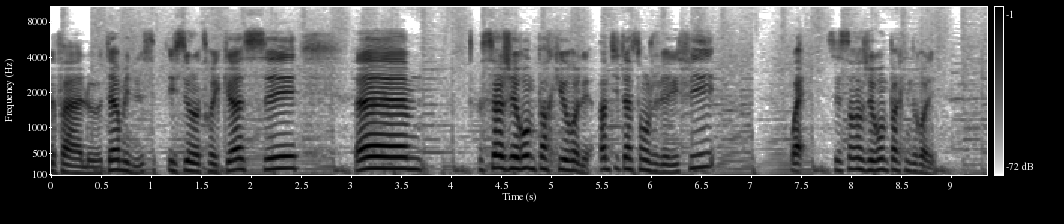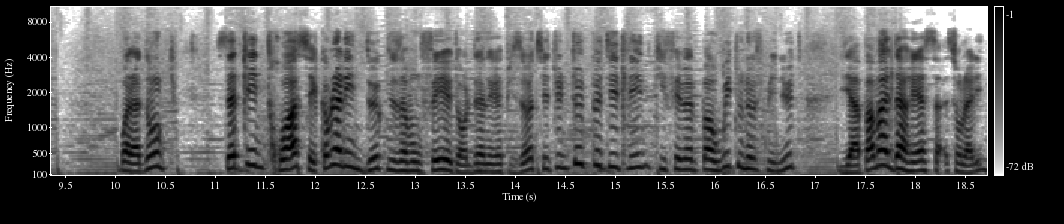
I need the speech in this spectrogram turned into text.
enfin le terminus. Ici dans notre cas c'est euh, Saint-Jérôme Parking Relais. Un petit instant je vérifie. Ouais, c'est Saint-Jérôme Parking Relais. Voilà donc cette ligne 3, c'est comme la ligne 2 que nous avons fait dans le dernier épisode. C'est une toute petite ligne qui fait même pas 8 ou 9 minutes. Il y a pas mal d'arrêts sur la ligne,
